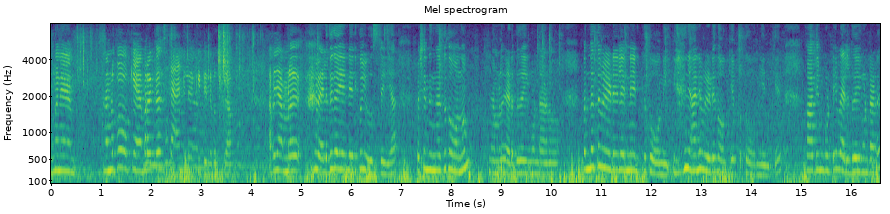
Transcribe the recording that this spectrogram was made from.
ഇങ്ങനെ നമ്മളിപ്പോൾ ക്യാമറ ഒക്കെ സ്റ്റാൻഡിൽ വെക്കിയിട്ടില്ല വെക്കുക. അപ്പം നമ്മൾ വലത് കൈ തന്നെ ആയിരിക്കും യൂസ് ചെയ്യുക. പക്ഷെ നിങ്ങൾക്ക് തോന്നും നമ്മൾ ഇടത് കൈ കൊണ്ടാണോ? അപ്പം ഇന്നത്തെ വീഡിയോയിൽ തന്നെ എനിക്ക് തോന്നി. ഞാൻ വീഡിയോ നോക്കിയപ്പോൾ തോന്നി എനിക്ക്. ആദ്യം കുട്ടി വലത് കൈ കൊണ്ടാണ്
